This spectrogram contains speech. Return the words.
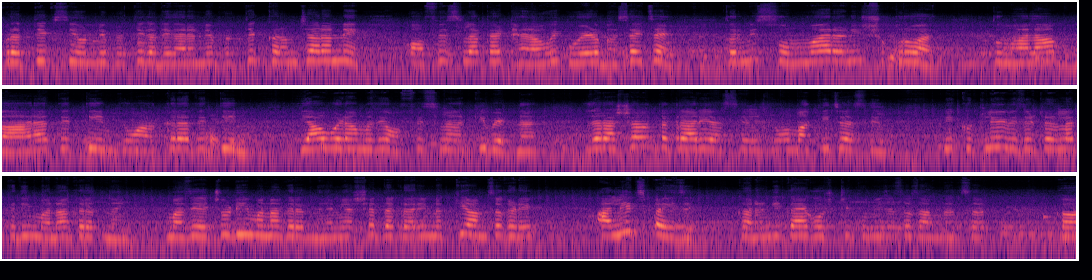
प्रत्येक सीओने प्रत्येक अधिकाऱ्याने प्रत्येक कर्मचाऱ्यांनी ऑफिसला काय ठराविक वेळ बसायचा आहे तर मी सोमवार आणि शुक्रवार तुम्हाला बारा ते तीन किंवा अकरा ते तीन या वेळामध्ये ऑफिसला नक्की भेटणार. जर अशा तक्रारी असेल किंवा बाकीच्या असेल मी कुठल्याही व्हिजिटरला कधी मना करत नाही. माझे एच ओ डी मना करत नाही आणि अशा तक्रारी नक्की आमच्याकडे आलीच पाहिजे. कारण की काय गोष्टी तुम्ही जसं सांगतात सर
